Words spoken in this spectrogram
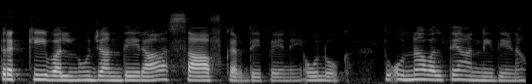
ਤਰੱਕੀ ਵੱਲ ਨੂੰ ਜਾਂਦੇ ਰਾਹ ਸਾਫ਼ ਕਰਦੇ ਪਏ ਨੇ ਉਹ ਲੋਕ। ਤੂੰ ਉਹਨਾਂ ਵੱਲ ਧਿਆਨ ਨਹੀਂ ਦੇਣਾ।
